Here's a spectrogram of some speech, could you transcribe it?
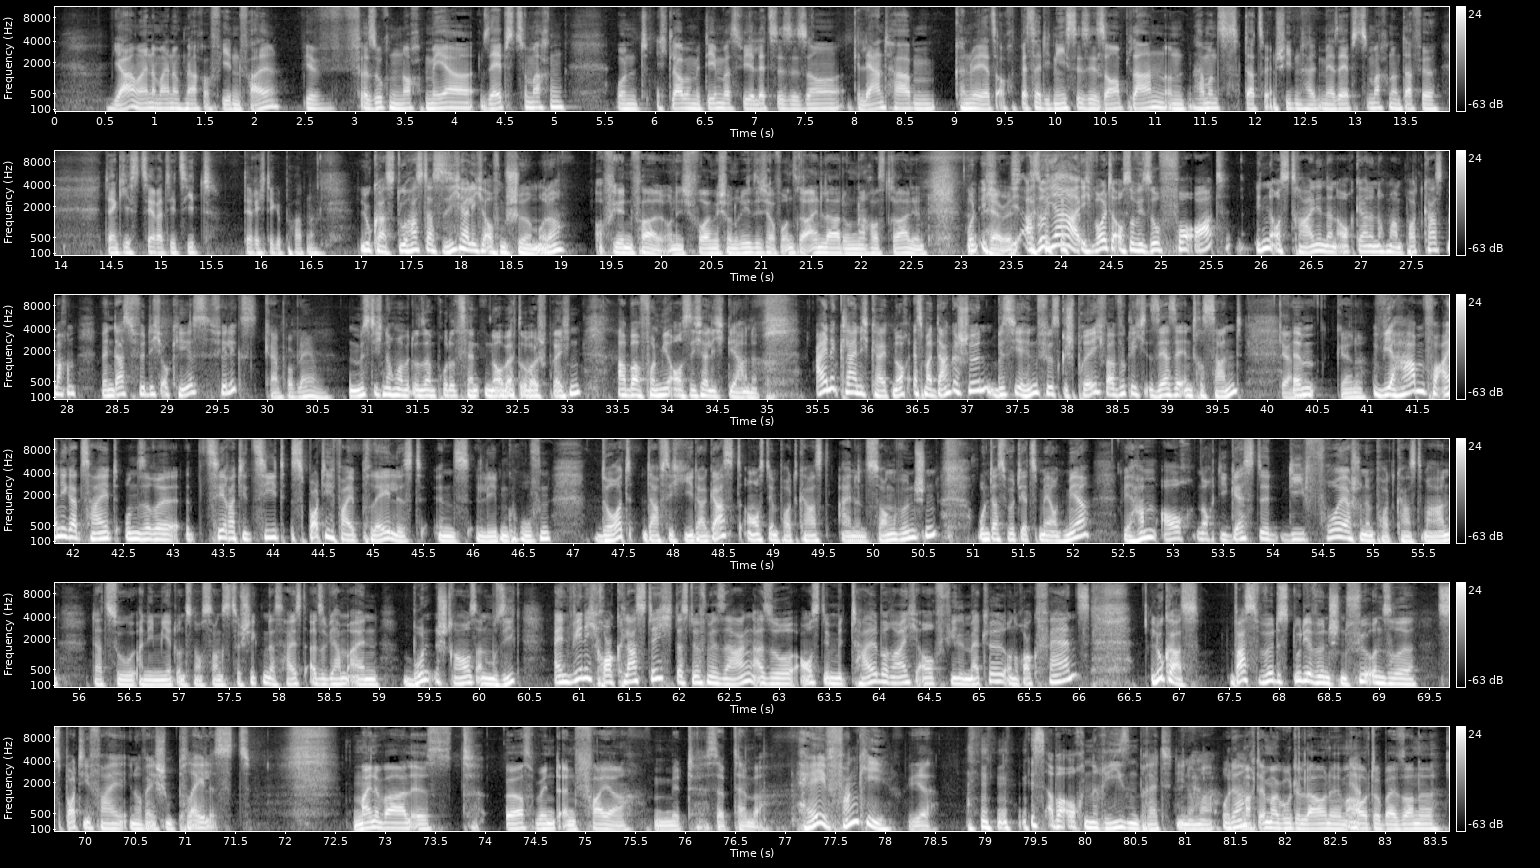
Ja, meiner Meinung nach auf jeden Fall. Wir versuchen noch mehr selbst zu machen. Und ich glaube, mit dem, was wir letzte Saison gelernt haben, können wir jetzt auch besser die nächste Saison planen und haben uns dazu entschieden, halt mehr selbst zu machen. Und dafür, denke ich, ist Ceratizid der richtige Partner. Lukas, du hast das sicherlich auf dem Schirm, oder? Auf jeden Fall. Und ich freue mich schon riesig auf unsere Einladung nach Australien. Und ich, Harris. also ja, ich wollte auch sowieso vor Ort in Australien dann auch gerne nochmal einen Podcast machen. Wenn das für dich okay ist, Felix, Kein Problem. müsste ich nochmal mit unserem Produzenten Norbert drüber sprechen. Aber von mir aus sicherlich gerne. Eine Kleinigkeit noch. Erstmal Dankeschön bis hierhin fürs Gespräch. War wirklich sehr, sehr interessant. Gerne. Ähm, Gerne. wir haben vor einiger Zeit unsere Ceratizid Spotify Playlist ins Leben gerufen. Dort darf sich jeder Gast aus dem Podcast einen Song wünschen. Und das wird jetzt mehr und mehr. Wir haben auch noch die Gäste, die vorher schon im Podcast waren, dazu animiert, uns noch Songs zu schicken. Das heißt also, wir haben einen bunten Strauß an Musik. Ein wenig rocklastig, das dürfen wir sagen. Also aus dem Metallbereich auch viel Metal und Rockfans. Lukas, was würdest du dir wünschen für unsere Spotify Innovation Playlist? Meine Wahl ist Earth, Wind and Fire mit September. Hey, funky. Yeah. Ist aber auch ein Riesenbrett, die Nummer, oder? Macht immer gute Laune im Ja. Auto bei Sonne.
